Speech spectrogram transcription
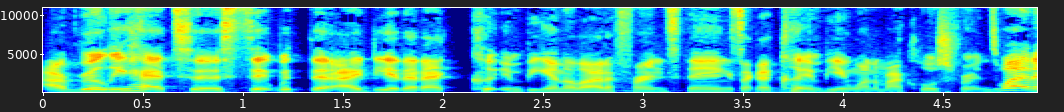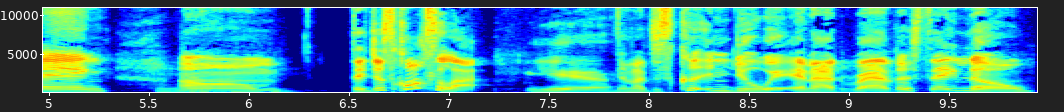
I really had to sit with the idea that I couldn't be in a lot of friends' things. Like I couldn't be in one of my close friends' wedding. Mm-hmm. Um, they just cost a lot. Yeah. And I just couldn't do it. And I'd rather say no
